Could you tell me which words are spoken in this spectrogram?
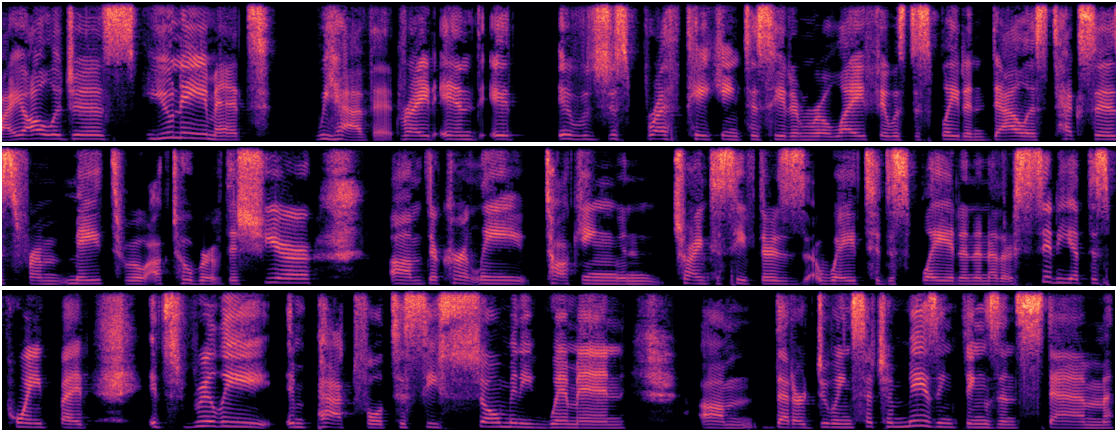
biologists, you name it, we have it, right? And it it was just breathtaking to see it in real life. It was displayed in Dallas, Texas from May through October of this year. Um, they're currently talking and trying to see if there's a way to display it in another city at this point. But it's really impactful to see so many women um, that are doing such amazing things in STEM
